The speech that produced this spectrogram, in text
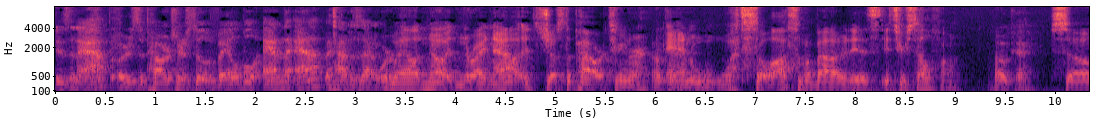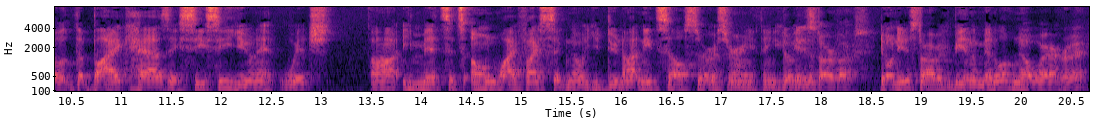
is an app, or is the power tuner still available and the app? And how does that work? Well, no, right now it's just the power tuner. Okay. And what's so awesome about it is it's your cell phone. okay. So the bike has a CC unit which uh, emits its own Wi-Fi signal. You do not need cell service or anything. You Don't be need a the- Starbucks. Don't need a Starbucks. You be in the middle of nowhere, Right.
